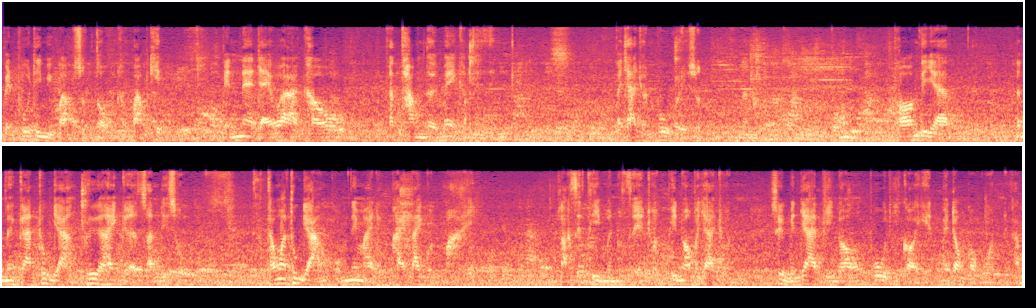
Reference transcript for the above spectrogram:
เป็นผู้ที่มีความสุดโต่งทางความคิด เป็นแน่ใจว่าเขากระทำโดยไม่คำนึงถึง ประชาชนผู้บริสุทธิ์นั้นผมพร้อมที่จะดำเนินการทุกอย่างเพื่อให้เกิดสันติสุขคำว่าทุกอย่างผมนี่หมายถึงภายใต้กฎหมาย หลักสิทธิมนุษยชนพี่น้องประชาชน ซึ่งเป็นญาติพี่น้องผู้ที่ก่อเหตุไม่ต้องกังวลนะครับ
